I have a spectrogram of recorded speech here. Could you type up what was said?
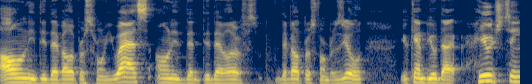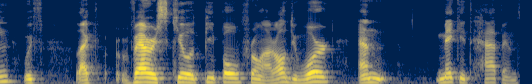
only the developers from us only the, the developers developers from brazil you can build a huge team with like very skilled people from around the world and make it happen.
